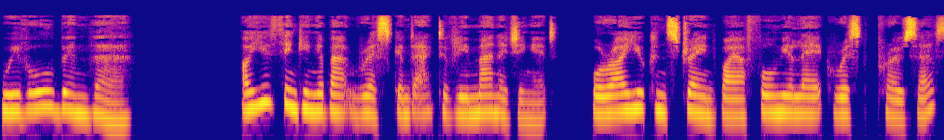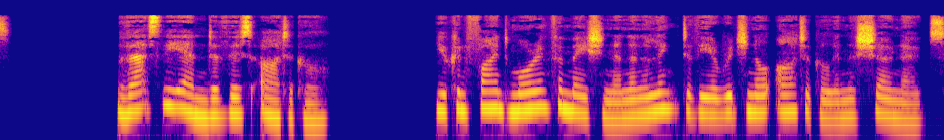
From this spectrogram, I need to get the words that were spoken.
We've all been there. Are you thinking about risk and actively managing it, or are you constrained by a formulaic risk process? That's the end of this article. You can find more information and a link to the original article in the show notes.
